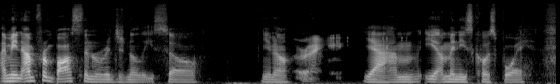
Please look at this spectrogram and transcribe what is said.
I mean, I'm from Boston originally, so you know, All right. yeah, I'm yeah, I'm an East Coast boy.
